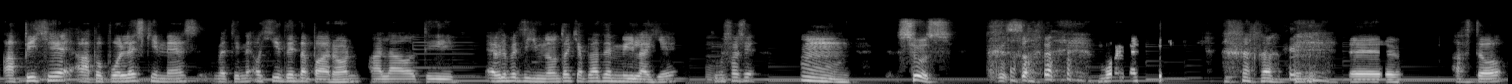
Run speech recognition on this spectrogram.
απήχε από πολλές σκηνές, με την, όχι δεν ήταν παρόν, αλλά ότι έβλεπε τι γινόταν και απλά δεν μίλαγε. Και μου σφάσει, «Μμμ, σους, Morgan ε, αυτό.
